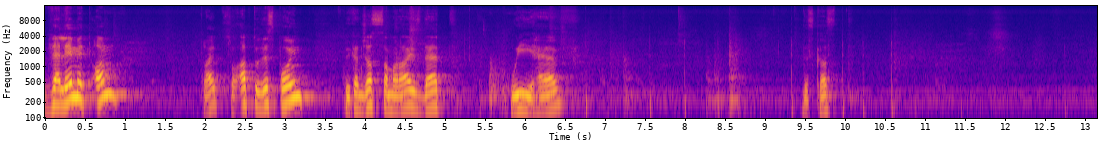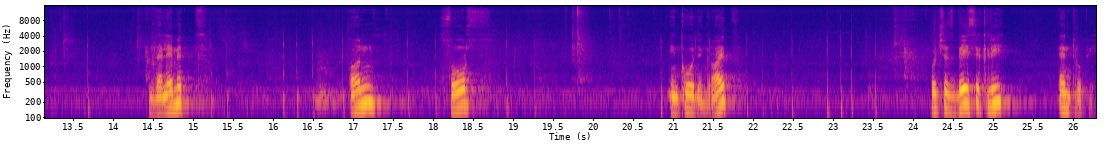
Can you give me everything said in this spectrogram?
the limit on right so up to this point we can just summarize that we have discussed the limit on source encoding right which is basically entropy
